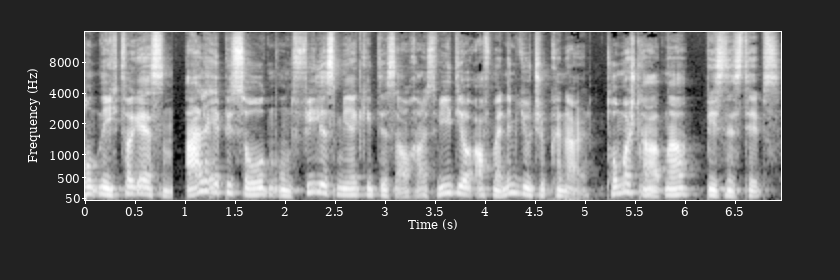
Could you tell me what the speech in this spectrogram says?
Und nicht vergessen, alle Episoden und vieles mehr gibt es auch als Video auf meinem YouTube-Kanal. Thomas Stratner, Business Tipps.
